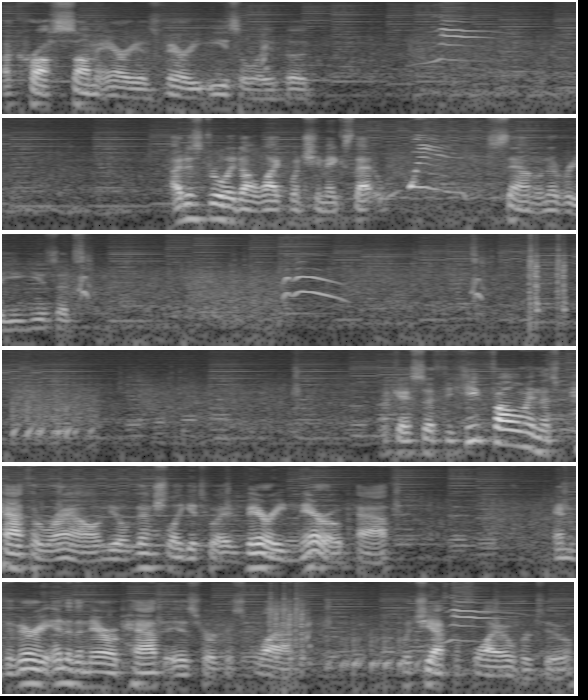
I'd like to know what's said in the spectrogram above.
across some areas very easily, but... I just really don't like when she makes that whee sound whenever you use it. Okay, so if you keep following this path around, you'll eventually get to a very narrow path. And at the very end of the narrow path is her Kasplat, which you have to fly over to.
